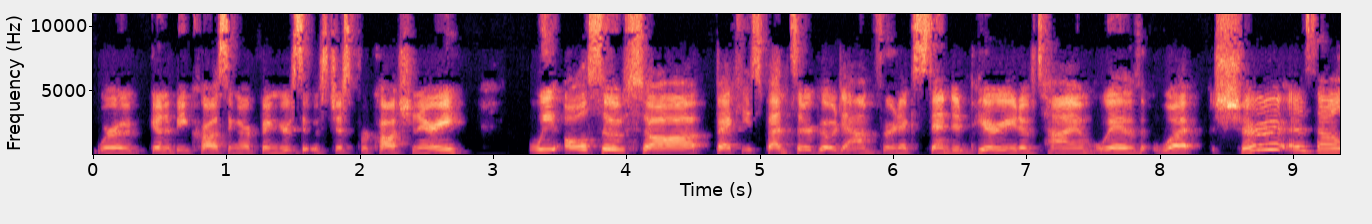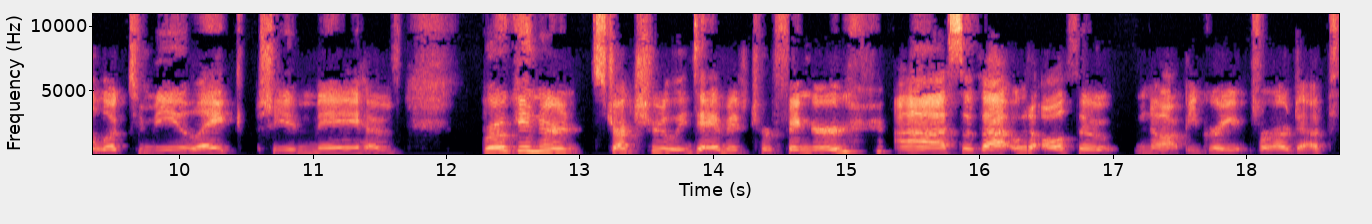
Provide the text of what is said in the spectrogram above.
We're going to be crossing our fingers. It was just precautionary. We also saw Becky Spencer go down for an extended period of time with what sure as hell looked to me like she may have broken or structurally damaged her finger. Uh, so that would also not be great for our depth.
